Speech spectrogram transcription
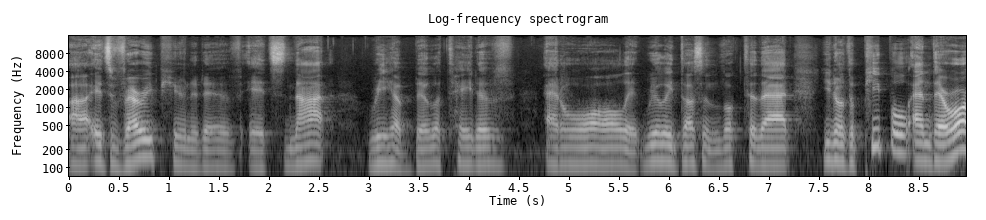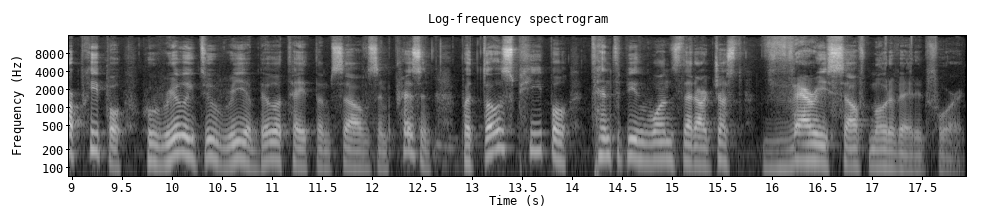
uh, it's very punitive. It's not rehabilitative at all. It really doesn't look to that. You know, the people, and there are people who really do rehabilitate themselves in prison, but those people tend to be the ones that are just very self motivated for it.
